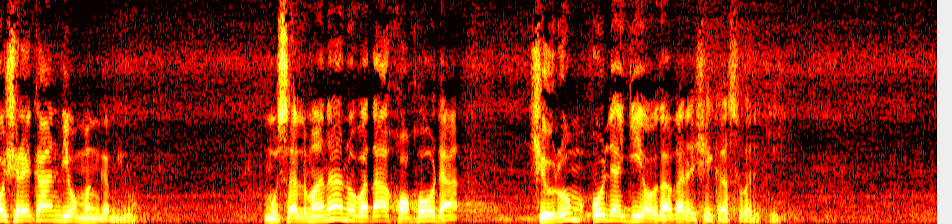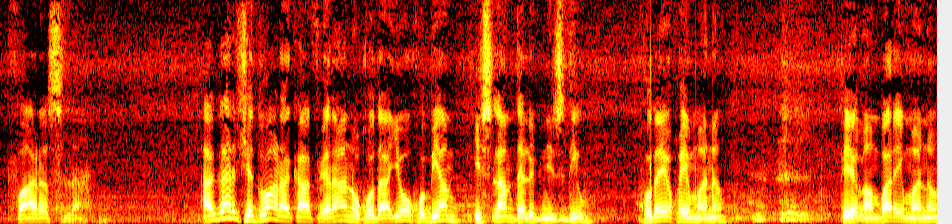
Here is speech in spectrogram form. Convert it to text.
مشرکان دي او موږ هم یو مسلمانانو به دا خوښوله چې روم ولګي او دغه له شکست ورکړي فارس له اگر چې دواړه کافرانو خدا یو خو بیا اسلام ته لګ نږدې خدای خو یې منه پیغمبر یې منه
